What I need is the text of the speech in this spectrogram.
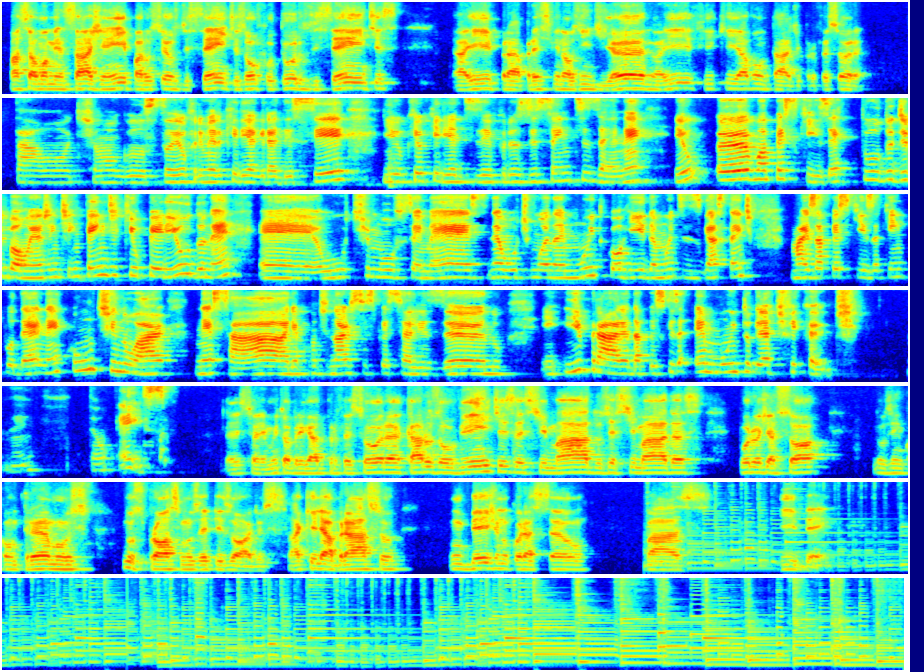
passar uma mensagem aí para os seus discentes ou futuros discentes, aí para esse finalzinho de ano, aí fique à vontade, professora. Tá ótimo, Augusto. Eu primeiro queria agradecer e o que eu queria dizer para os discentes é, né? Eu amo a pesquisa, é tudo de bom. E a gente entende que o período, né, é, o último semestre, né, o último ano é muito corrida, é muito desgastante, mas a pesquisa, quem puder, né, continuar nessa área, continuar se especializando, e ir para a área da pesquisa é muito gratificante. Né? Então, é isso. É isso aí. Muito obrigado, professora. Caros ouvintes, estimados, estimadas, por hoje é só. Nos encontramos nos próximos episódios. Aquele abraço, um beijo no coração, paz e bem.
